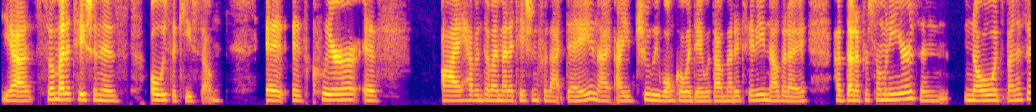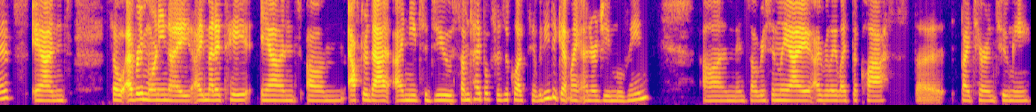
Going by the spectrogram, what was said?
Yeah, so meditation is always the keystone. It is clear if I haven't done my meditation for that day, and I, I truly won't go a day without meditating now that I have done it for so many years and know its benefits. And so every morning I, I meditate, and um, after that, I need to do some type of physical activity to get my energy moving. Um, and so recently, I, I really liked the class the by Taryn Toomey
